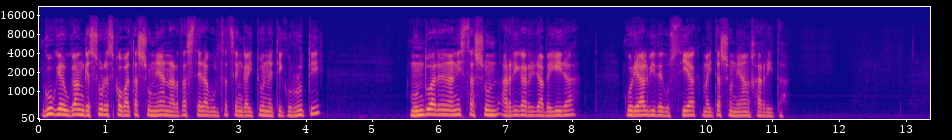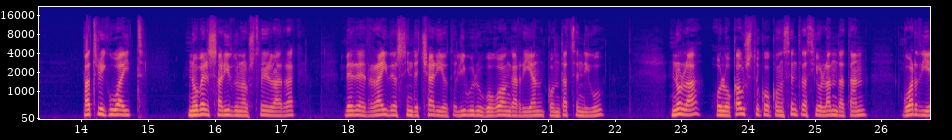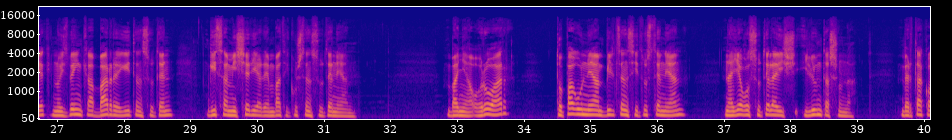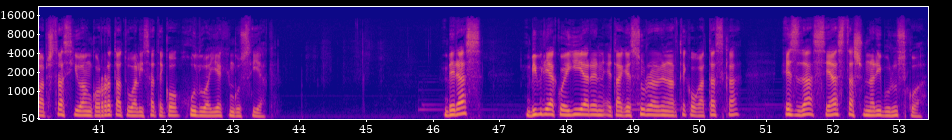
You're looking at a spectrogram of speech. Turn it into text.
Gu geugan gezurezko batasunean ardaztera bultzatzen gaituenetik urruti, munduaren anistasun harrigarrira begira, gure albide guztiak maitasunean jarrita. Patrick White, Nobel saridun australiarrak, bere Riders in the Chariot liburu gogoangarrian kontatzen digu, nola holokaustuko konzentrazio landatan guardiek noizbeinka barre egiten zuten giza miseriaren bat ikusten zutenean. Baina oroar, topagunean biltzen zituztenean, nahiago zutela is iluntasuna, bertako abstrazioan gorrotatu alizateko juduaiek guztiak. Beraz, Bibliako egiaren eta gezurraren arteko gatazka ez da zehaztasunari buruzkoa.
